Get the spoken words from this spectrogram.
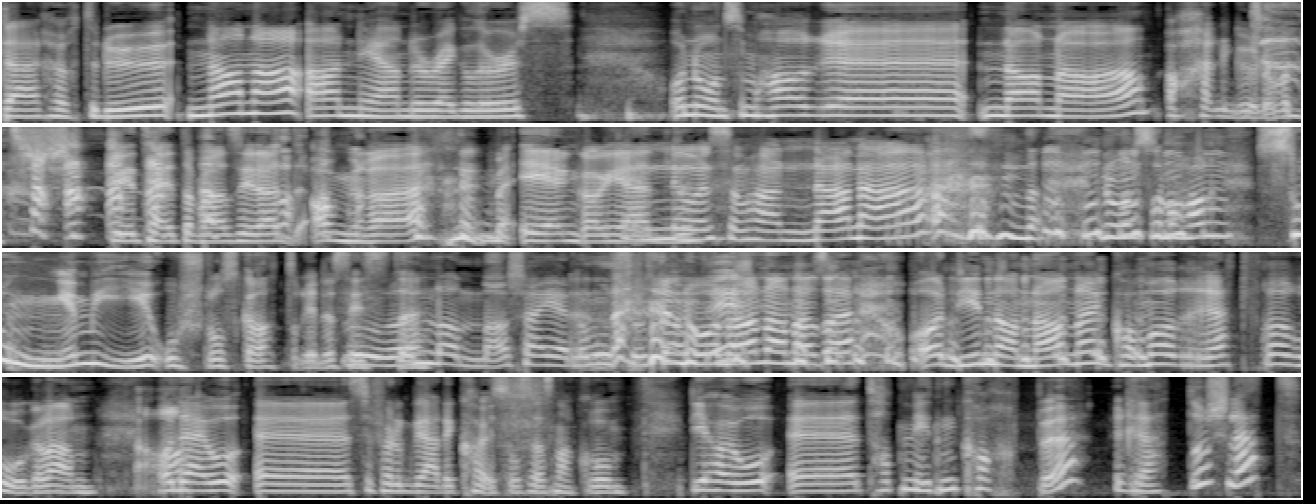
Der hørte du Nana av Neander Regulars. Og noen som har uh, Nana Å, herregud, det var skikkelig teit av meg å si det. Jeg angrer med en gang. igjen. Noen som har nana. Noen som har sunget mye i Oslos gater i det siste. Noen nanna seg gjennom Oslos gater. Noen nanna seg, og de nannaene kommer rett fra Rogaland. Og det er jo uh, selvfølgelig er det Kaisers jeg snakker om. De har jo uh, tatt en liten Karpe, rett og slett.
